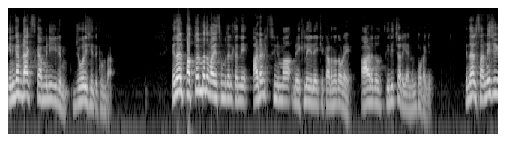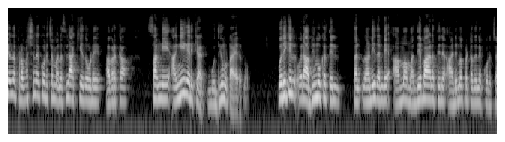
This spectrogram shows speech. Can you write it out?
ഇൻകം ടാക്സ് കമ്പനിയിലും ജോലി ചെയ്തിട്ടുണ്ട്. എന്നാൽ പത്തൊൻപത് വയസ്സ് മുതൽ തന്നെ അഡൾട്ട് സിനിമ മേഖലയിലേക്ക് കടന്നതോടെ ആളുകൾ തിരിച്ചറിയാനും തുടങ്ങി. എന്നാൽ സണ്ണി ചെയ്യുന്ന പ്രൊഫഷനെക്കുറിച്ച് മനസ്സിലാക്കിയതോടെ അവർക്ക് സണ്ണിയെ അംഗീകരിക്കാൻ ബുദ്ധിമുട്ടായിരുന്നു. ഒരിക്കൽ ഒരു അഭിമുഖത്തിൽ തൻ നടി തന്റെ അമ്മ മദ്യപാനത്തിന് അടിമപ്പെട്ടതിനെക്കുറിച്ച്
